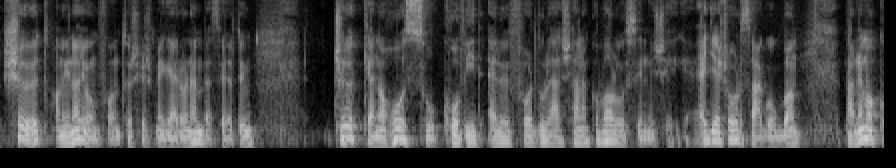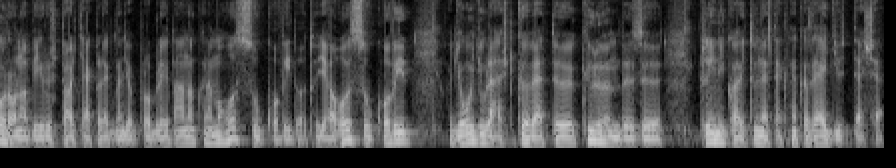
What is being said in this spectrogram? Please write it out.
sőt, ami nagyon fontos, és még erről nem beszéltünk, csökken a hosszú COVID előfordulásának a valószínűsége. Egyes országokban már nem a koronavírus tartják a legnagyobb problémának, hanem a hosszú COVID-ot. Ugye a hosszú COVID a gyógyulást követő különböző klinikai tüneteknek az együttese.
